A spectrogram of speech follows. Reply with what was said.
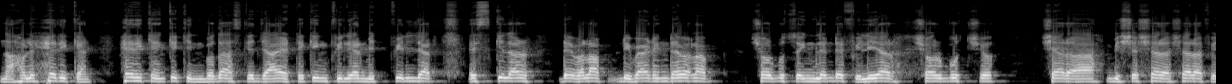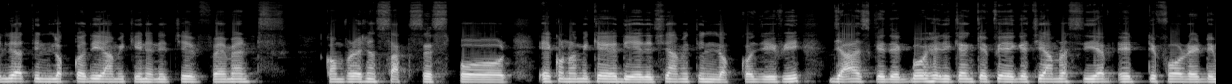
না হলে হেরিকেন হেরিকেনকে কিনবো দা আজকে? যা অ্যাটাকিং ফিলিয়ার মিডফিল্ডার স্কিলার ডেভেলপ ডিভাইডিং ডেভেলপ সর্বোচ্চ ইংল্যান্ডের ফিলিয়ার সর্বোচ্চ সেরা, বিশ্বের সেরা সেরা ফিলিয়ার তিন লক্ষ দিয়ে আমি কিনে নিচ্ছি পেমেন্টস কম্পারেশন সাকসেসফুল ইকোনমিকে দিয়ে দিচ্ছি আমি তিন লক্ষ জিবি যা আজকে দেখব হেরিকেনকে পেয়ে গেছি আমরা CF eighty four rating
